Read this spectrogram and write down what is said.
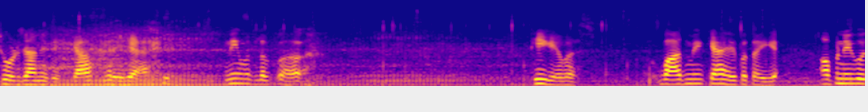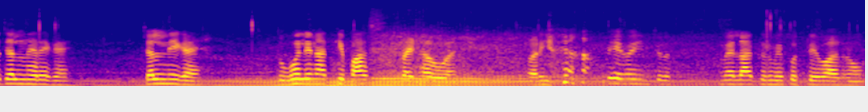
छोड़ जाने दे क्या करे यार? नहीं मतलब ठीक है बस। बाद में क्या है पता बताइए? अपने को चलने रह गए, चलने गए। तो भोलेनाथ के पास बैठा हुआ है। और यहाँ पे वही मैं लातूर में कुत्ते पाल रहा हूँ।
